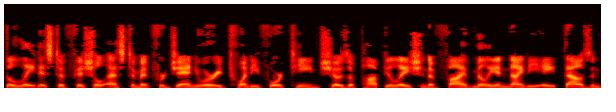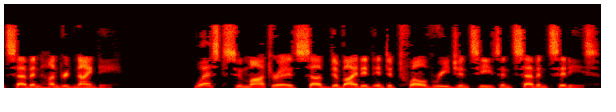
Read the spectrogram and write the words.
The latest official estimate for January 2014 shows a population of 5,098,790. West Sumatra is subdivided into 12 regencies and 7 cities.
